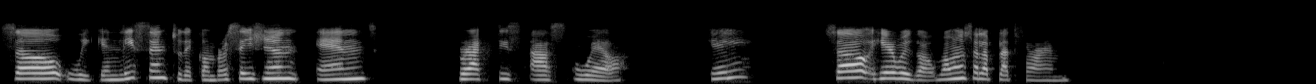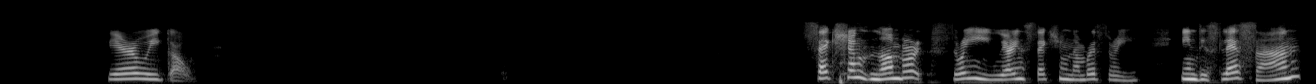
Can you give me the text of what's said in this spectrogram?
so we can listen to the conversation and practice as well. Okay, so here we go. Vamos a la platform. Here we go. Section number three. We are in section number three. In this lesson,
